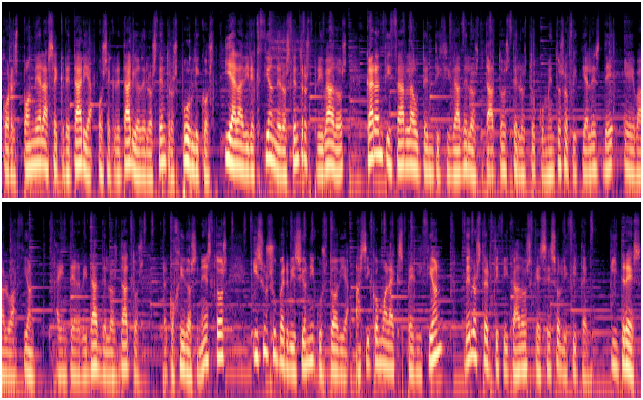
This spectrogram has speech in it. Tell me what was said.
Corresponde a la secretaria o secretario de los centros públicos y a la dirección de los centros privados garantizar la autenticidad de los datos de los documentos oficiales de evaluación, la integridad de los datos recogidos en estos y su supervisión y custodia, así como la expedición de los certificados que se soliciten. Y 3.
